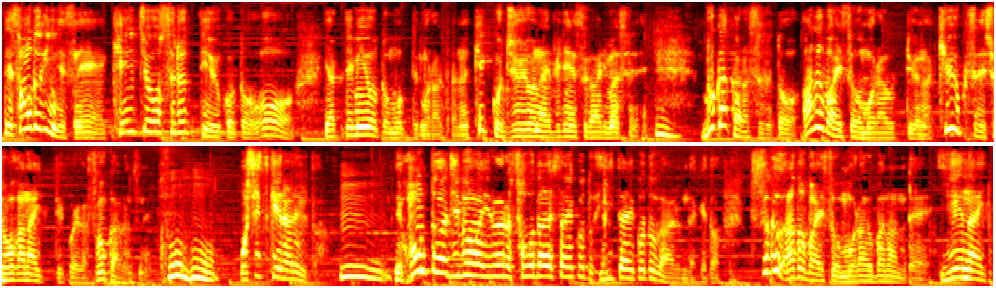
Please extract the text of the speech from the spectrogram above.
で、その時にですね、傾聴するっていうことをやってみようと思ってもらうために結構重要なエビデンスがありましてね、うん、部下からするとアドバイスをもらうっていうのは窮屈でしょうがないっていう声がすごくあるんですね。ほうほう押し付けられると。うん、で、本当は自分はいろいろ相談したいこと、言いたいことがあるんだけど、すぐアドバイスをもらう場なんで言えないと。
